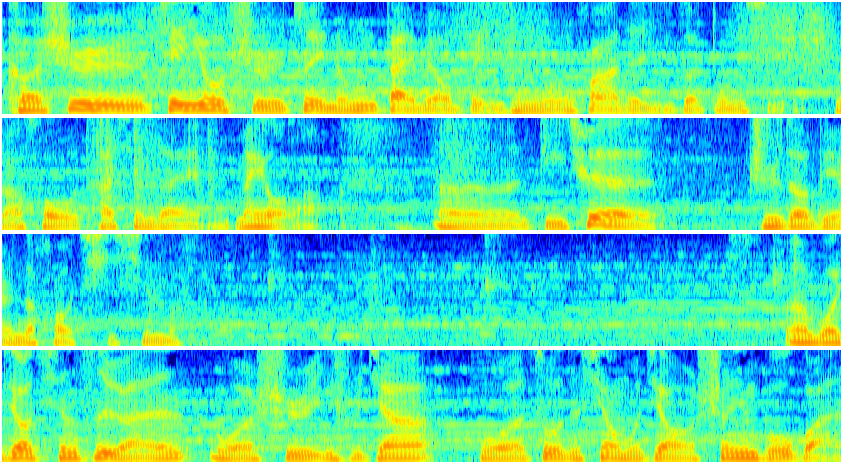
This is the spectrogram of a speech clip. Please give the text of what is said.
可是这又是最能代表北京文化的一个东西，然后它现在没有了，呃，的确值得别人的好奇心吧。呃，我叫秦思源，我是艺术家，我做的项目叫声音博物馆。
